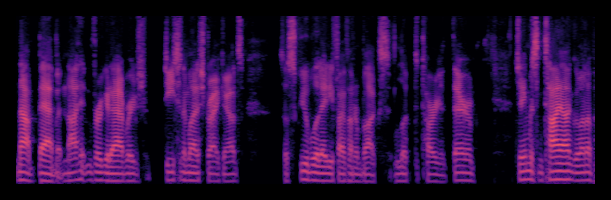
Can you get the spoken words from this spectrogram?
Not bad, but not hitting for a good average. Decent amount of strikeouts. So Skubal at 8,500 bucks. Look to target there. Jameson Taillon going up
